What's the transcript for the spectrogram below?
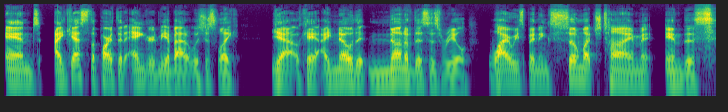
And I guess the part that angered me about it was just like, yeah, okay, I know that none of this is real. Why are we spending so much time in this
